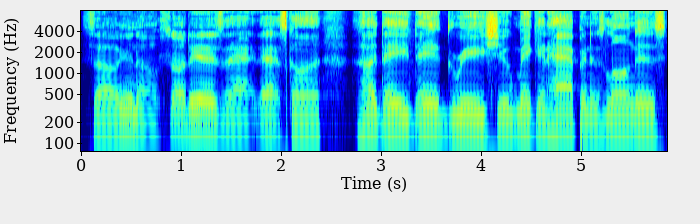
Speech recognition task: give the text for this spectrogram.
So, you know, so there's that. That's going uh, they they agree she'll make it happen as long as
